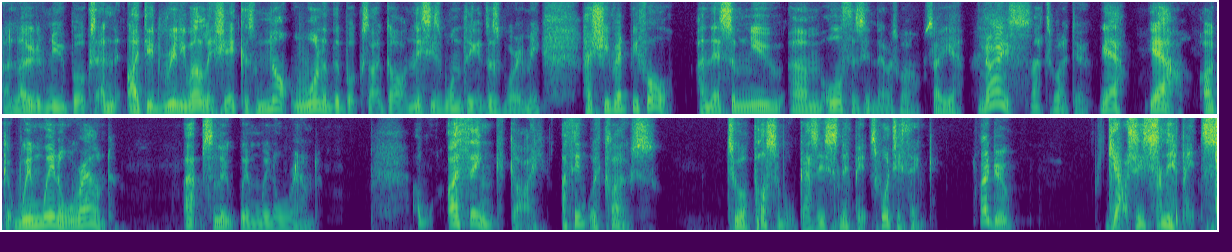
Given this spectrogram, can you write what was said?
a load of new books. And I did really well this year because not one of the books I got, and this is one thing that does worry me, has she read before. And there's some new um authors in there as well. So yeah. nice. That's what I do. Yeah. Yeah. I get win win all round. Absolute win win all round. I think, Guy, I think we're close to a possible Gazzy snippets. What do you think? I do. Gazzy snippets.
